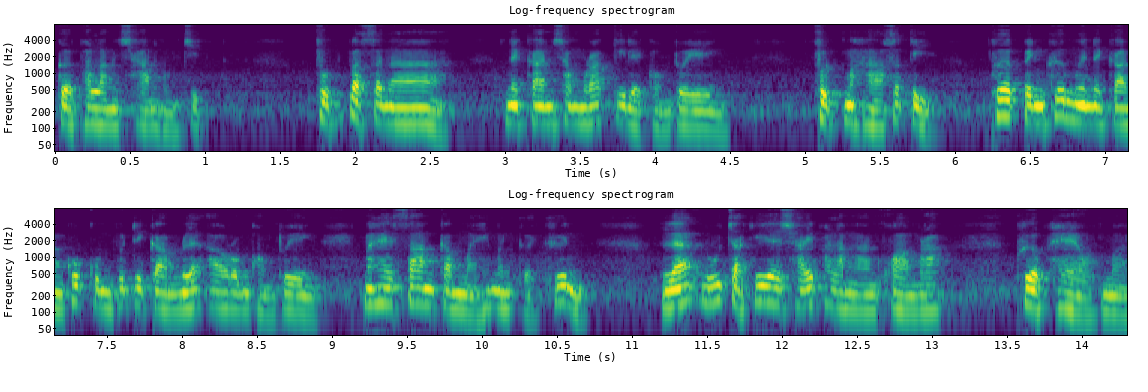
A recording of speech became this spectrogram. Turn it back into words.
เกิดพลังฌานของจิต ฝึกปัสนาในการชำระกิเลสของตัวเอง ฝึกมหาสติ พื่อเป็นเครื่องมือในการควบคุมพฤติกรรม และอารมณ์ของตัวเอง ไม่ให้สร้างกรรมใหม่ให้มันเกิดขึ้น และรู้จักที่จะใช้พลังงานความรักเพื่อแผ่ออกมา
